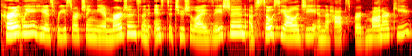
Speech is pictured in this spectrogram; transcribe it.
Currently, he is researching the emergence and institutionalization of sociology in the Habsburg monarchy.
